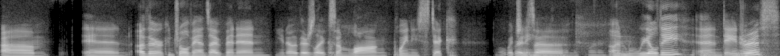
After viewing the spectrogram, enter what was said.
Um, in other control vans I've been in, you know, there's like some long pointy stick Which is, put uh, in the corner here. unwieldy and dangerous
